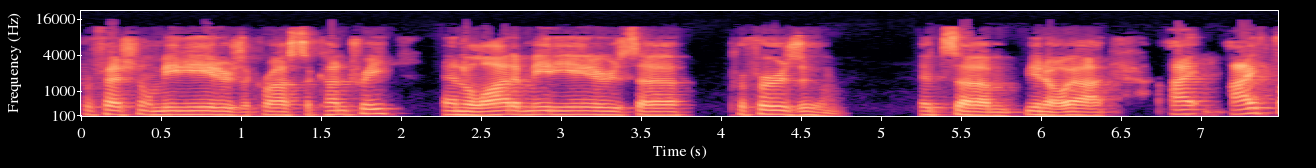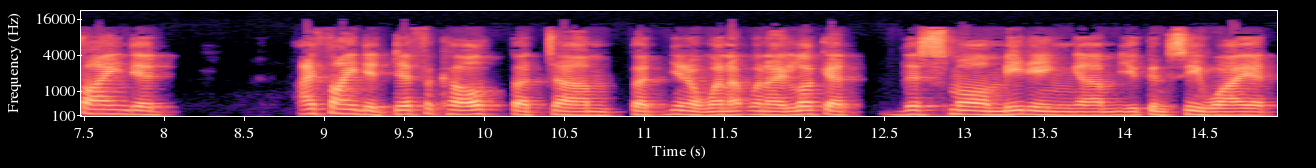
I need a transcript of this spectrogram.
professional mediators across the country, and a lot of mediators uh, prefer Zoom. It's um, you know, uh, I I find it I find it difficult, but um, but you know, when I, when I look at this small meeting, um, you can see why it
